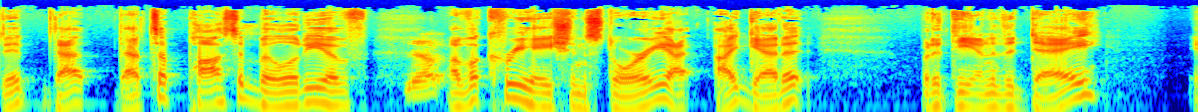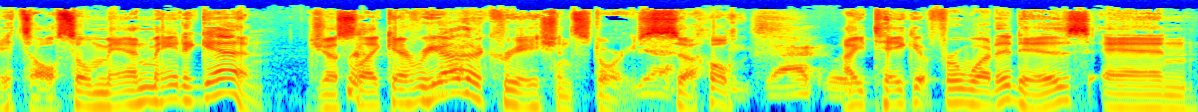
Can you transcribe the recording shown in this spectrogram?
it, that that's a possibility of Yep. of a creation story. I, I get it, but at the end of the day, it's also man made again, just like every other creation story. Yeah, so exactly. I take it for what it is and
